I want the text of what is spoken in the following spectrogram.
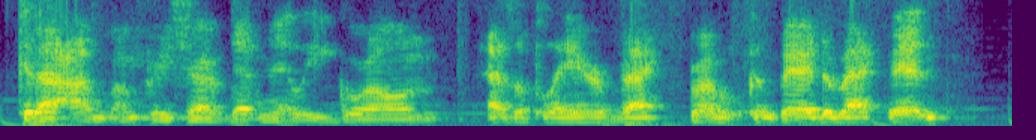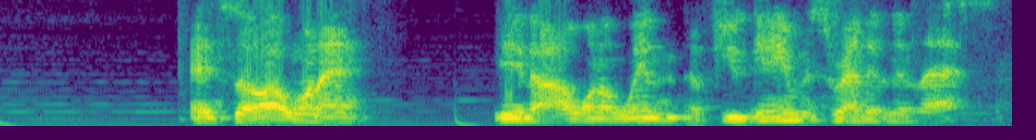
because I'm, I'm pretty sure I've definitely grown as a player back from compared to back then. And so I want to, you know, I want to win a few games rather than last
